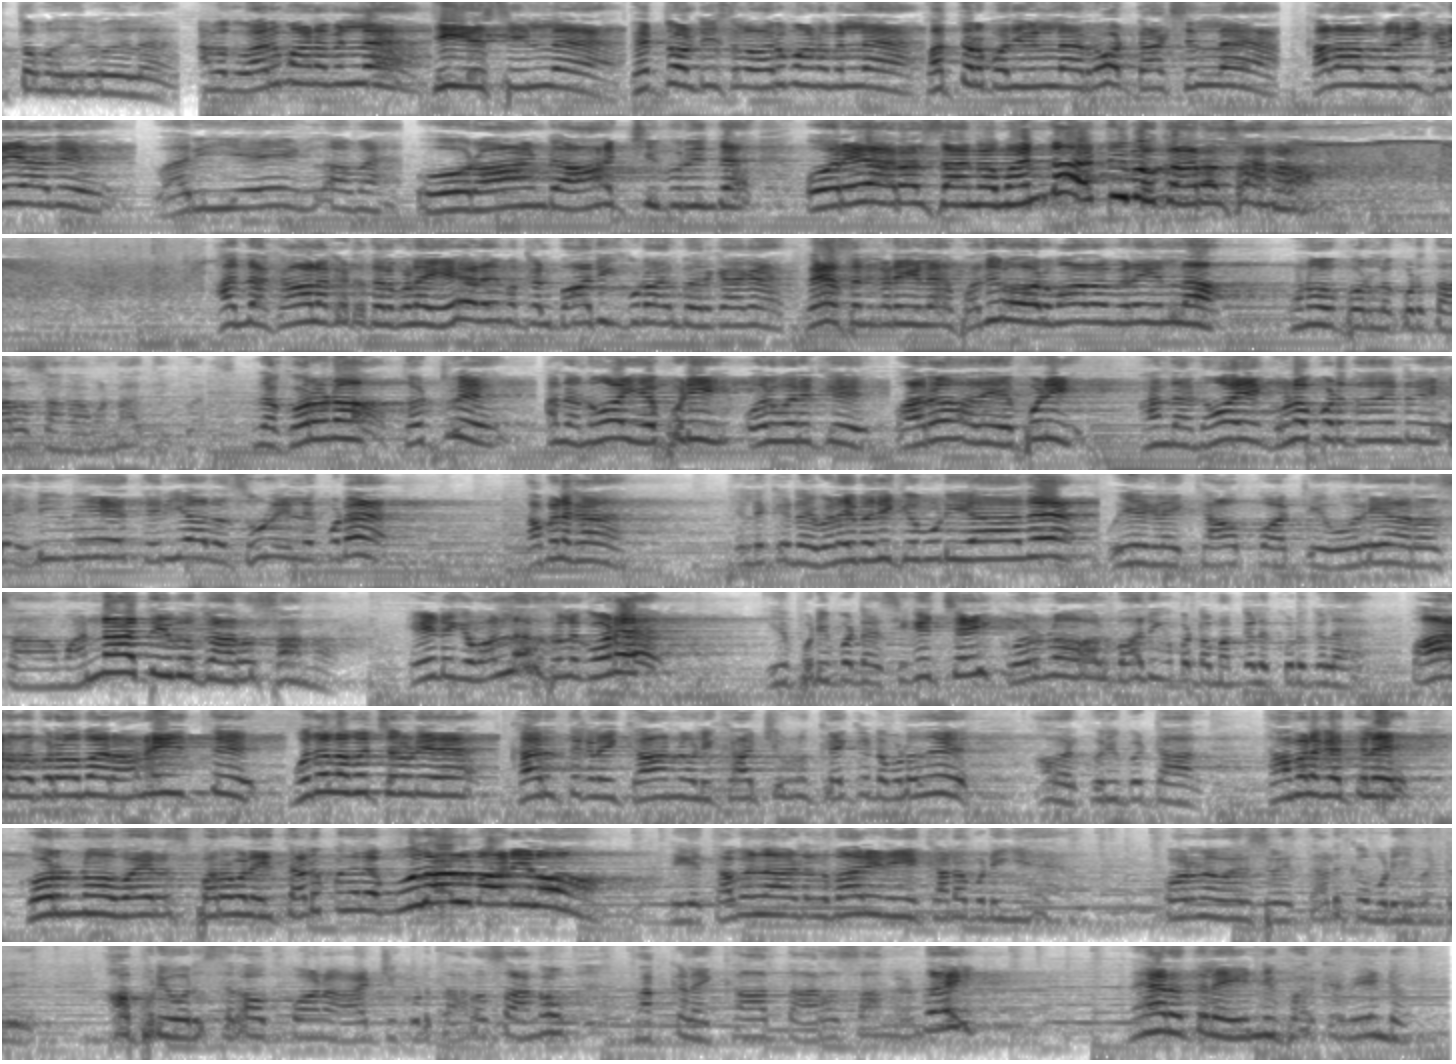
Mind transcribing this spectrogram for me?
பத்தொன்பது இருபதுல. நமக்கு வருமானம் இல்ல ஜிஎஸ்டி இல்ல பெட்ரோல் டீசல் வருமானம் இல்ல பத்திரப்பதிவு இல்ல ரோட் டாக்ஸ் இல்ல கலால் வரி கிடையாது. வரியே இல்லாம ஓராண்டு ஆட்சி புரிந்த ஒரே அரசாங்கம் அண்ணா திமுக அரசாங்கம். அந்த காலகட்டத்தில் கூட ஏழை மக்கள் பாதிக்க கூடாது என்பதற்காக ரேஷன் கடையில பதினோரு மாதம் விலையில்லா உணவுப் பொருளை கொடுத்த அரசாங்கம் அண்ணா இந்த கொரோனா தொற்று அந்த நோய் எப்படி ஒருவருக்கு வரும் அதை எப்படி அந்த நோயை குணப்படுத்துவது என்று எதுவுமே தெரியாத சூழலில் கூட தமிழக இருக்கின்ற விலை மதிக்க முடியாத? உயிர்களை காப்பாற்றிய ஒரே அரசாங்கம் அண்ணா திமுக அரசாங்கம். இன்னைக்கு வல்லரசுல கூட இப்படிப்பட்ட சிகிச்சை கொரோனாவால் பாதிக்கப்பட்ட மக்களுக்கு கொடுக்கல. பாரத பிரதமர் அனைத்து முதலமைச்சருடைய கருத்துக்களை காணொளி காட்சி கேட்கின்ற பொழுது அவர் குறிப்பிட்டார் தமிழகத்திலே கொரோனா வைரஸ் பரவலை தடுப்பதில் முதல் மாநிலம். நீங்க தமிழ்நாட்டில் மாதிரி நீங்க கடைபிடிங்க. கொரோனா வைரஸ்களை தடுக்க முடியும் என்று அப்படி ஒரு சிறப்பான ஆட்சி கொடுத்த அரசாங்கம் மக்களை காத்த அரசாங்கம் என்பதை நேரத்தில் எண்ணி பார்க்க வேண்டும்.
